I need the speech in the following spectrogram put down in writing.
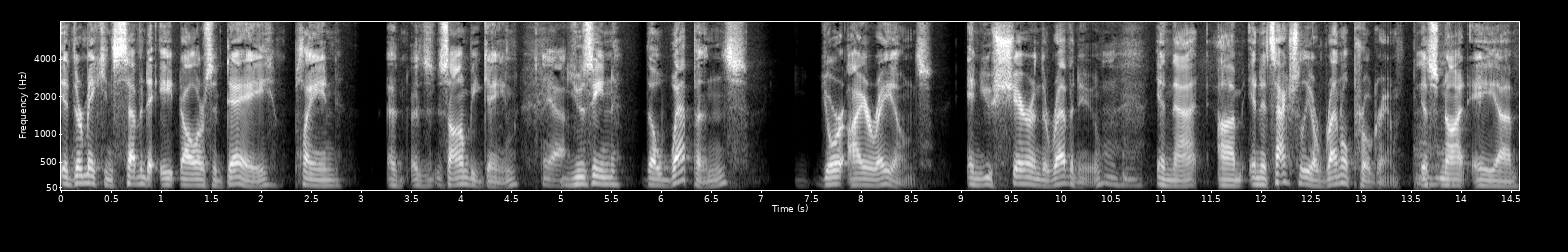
they're making seven to eight dollars a day playing a, a zombie game Yeah. using the weapons your IRA owns. And you share in the revenue in that, um, and it's actually a rental program. It's not a um,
